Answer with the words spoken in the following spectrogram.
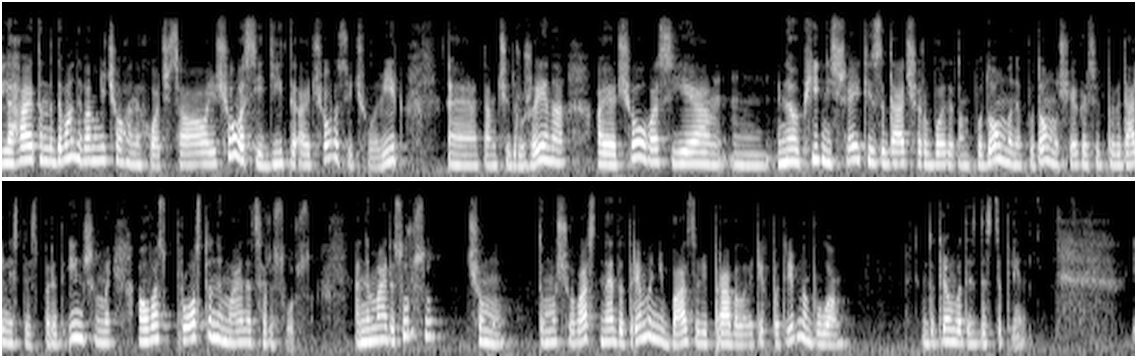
лягаєте на диван і вам нічого не хочеться. А якщо у вас є діти, а якщо у вас є чоловік е, там, чи дружина, а якщо у вас є необхідність ще якісь задачі робити там по дому, не по дому, ще якась відповідальність десь перед іншими, а у вас просто немає на це ресурсу. А немає ресурсу чому? Тому що у вас не дотримані базові правила, яких потрібно було дотримуватись дисципліни.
